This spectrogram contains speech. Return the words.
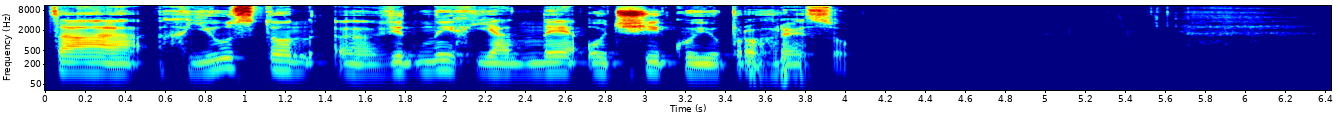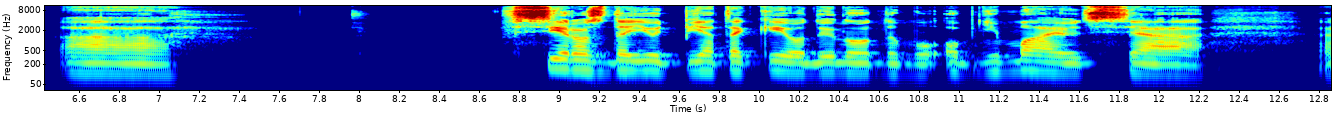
та Х'юстон від них я не очікую прогресу. Всі роздають п'ятаки один одному, обнімаються. е,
